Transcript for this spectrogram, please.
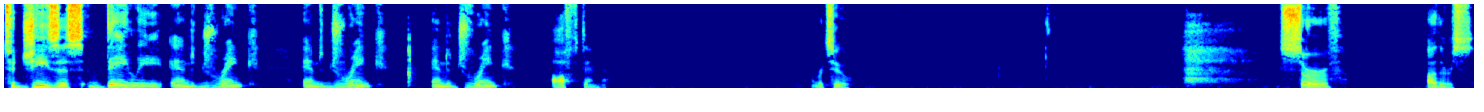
to Jesus daily and drink and drink and drink often. Number two. Serve others.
